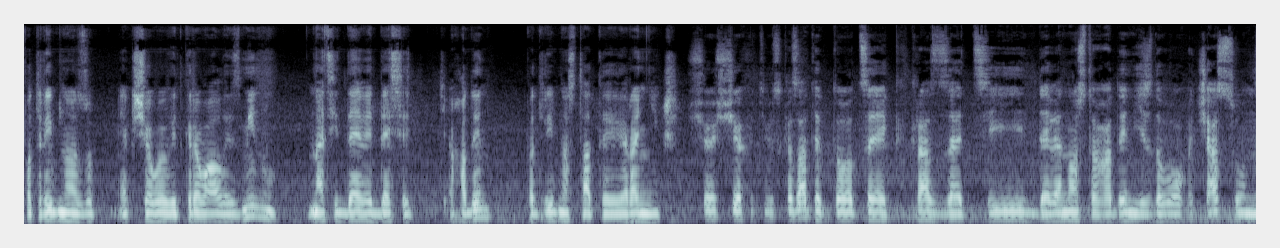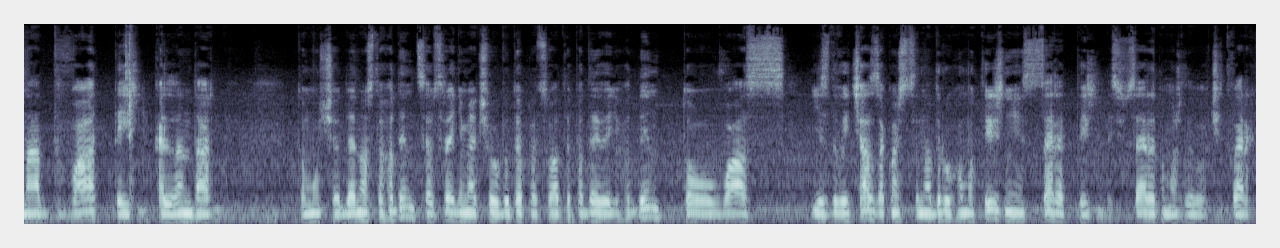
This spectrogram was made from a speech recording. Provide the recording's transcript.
потрібно, якщо ви відкривали зміну на ці 9-10 годин, потрібно стати раніше. Що ще хотів сказати, то це якраз за ці 90 годин їздового часу на 2 тижні календарних. Тому що 90 годин це в середньому, якщо ви будете працювати по 9 годин, то у вас їздовий час закінчиться на другому тижні серед тижня, десь в середу, можливо, в четвер.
